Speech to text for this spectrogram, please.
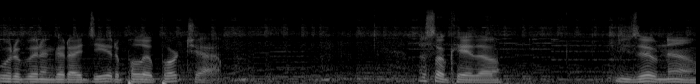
would have been a good idea to pull a pork chop. That's okay though. He's out now.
